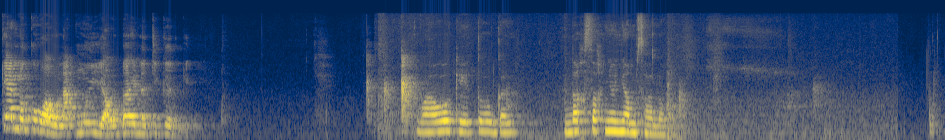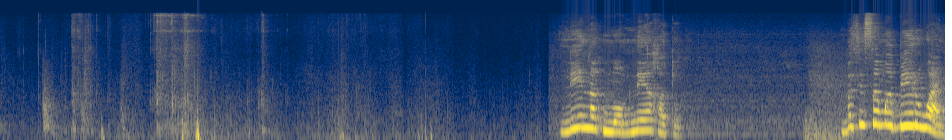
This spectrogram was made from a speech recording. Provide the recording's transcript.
kenn ku waw nag muy yow doy na ci kër gi waaw ok toogal ndax sax ñu ñam sa loxo lii nag moom neexatul ba ci sama biir waañ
